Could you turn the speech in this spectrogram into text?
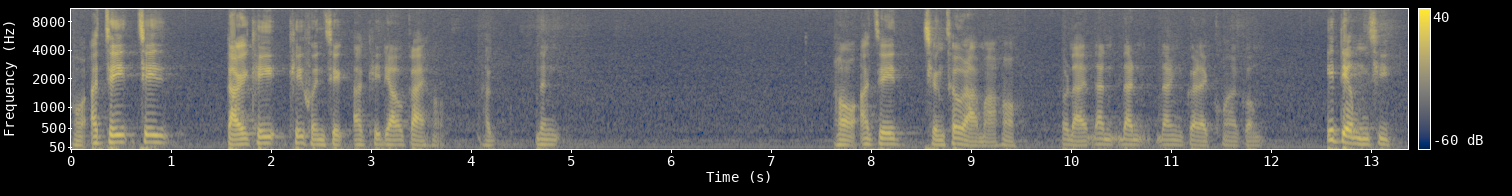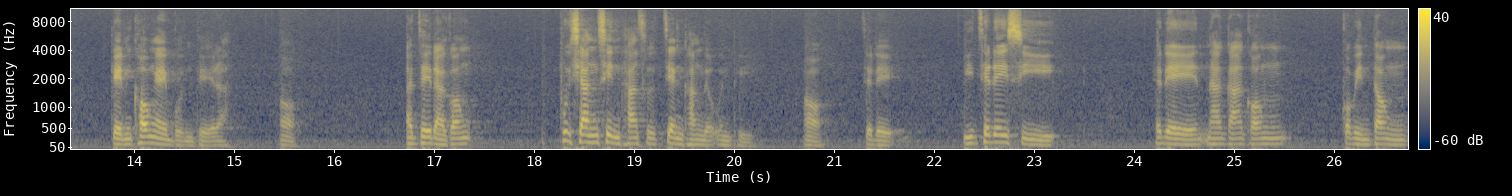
哦，啊，这这逐个去去分析啊，去了解吼，啊，能。吼，啊，这清楚啦嘛，吼。后来，咱咱咱过来看讲，一定毋是健康的问题啦，吼。啊，这来讲，不相信他是健康的问题，哦，这个，伊这个是，迄个哪家讲国民党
